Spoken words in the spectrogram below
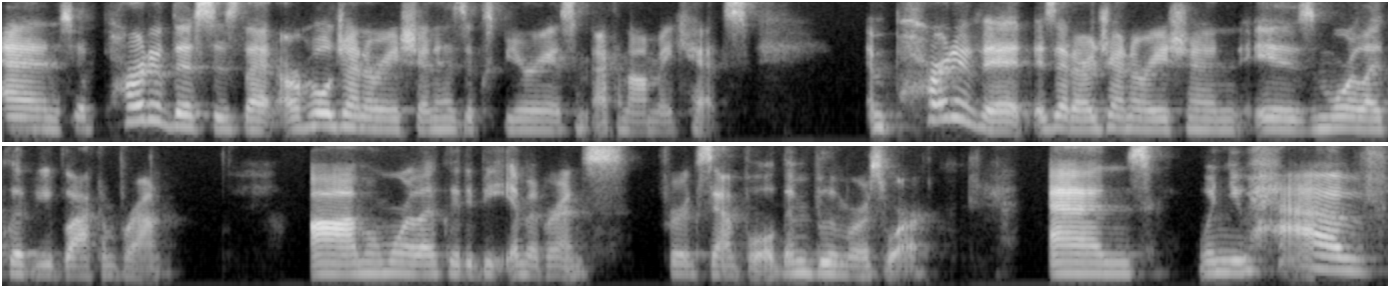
And so part of this is that our whole generation has experienced some economic hits. And part of it is that our generation is more likely to be Black and Brown, um, or more likely to be immigrants, for example, than boomers were. And when you have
